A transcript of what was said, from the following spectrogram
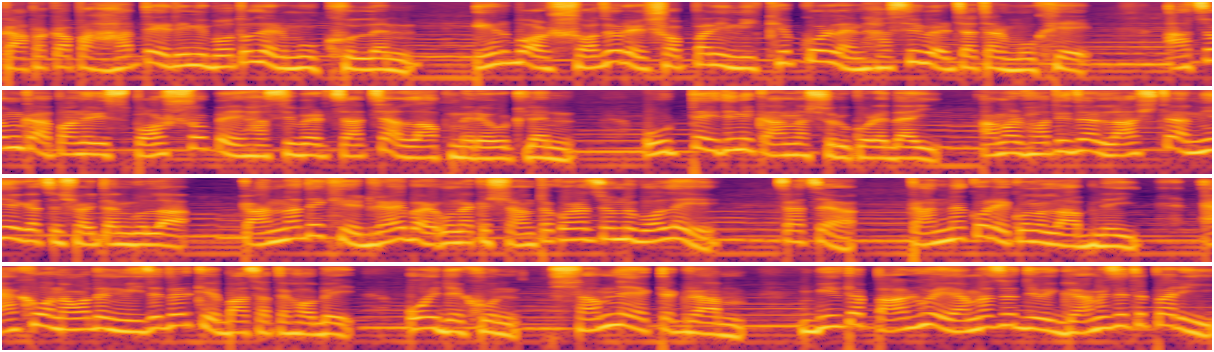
কাপা কাপা হাতে তিনি বোতলের মুখ খুললেন। এরপর সজোরে সব পানি নিক্ষেপ করলেন হাসিবের চাচার মুখে। আচমকা পানির স্পর্শ পেয়ে হাসিবের চাচা লাফ মেরে উঠলেন। উঠতেই তিনি কান্না শুরু করে দেয়। আমার ভাতিজার লাশটা নিয়ে গেছে শয়তানগুলা। কান্না দেখে ড্রাইভার ওনাকে শান্ত করার জন্য বলে, চাচা, কান্না করে কোনো লাভ নেই। এখন আমাদের নিজেদেরকে বাঁচাতে হবে। ওই দেখুন, সামনে একটা গ্রাম। বিলটা পার হয়ে আমরা যদি ওই গ্রামে যেতে পারি,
